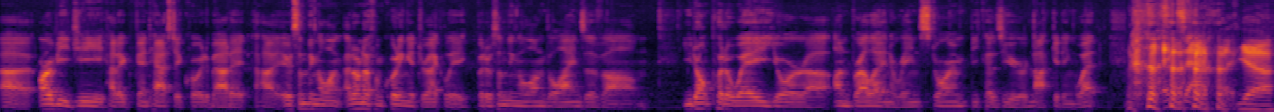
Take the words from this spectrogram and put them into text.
uh RBG had a fantastic quote about it. Uh, it was something along I don't know if I'm quoting it directly, but it was something along the lines of um, "You don't put away your uh, umbrella in a rainstorm because you're not getting wet." exactly. yeah.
